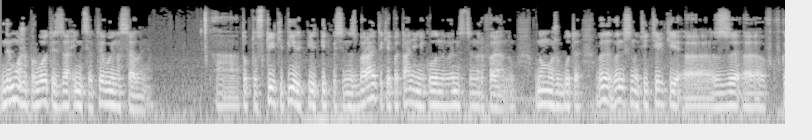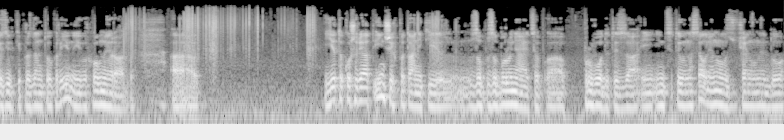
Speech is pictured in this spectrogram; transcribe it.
не може проводитись за ініціативою населення. Тобто, скільки пі- пі- підписів не збирають, таке питання ніколи не винесеться на референдум. Воно може бути винесено тільки е, з е, вказівки президента України і Верховної Ради. Є також ряд інших питань, які за- забороняється е, проводитись за ініціативу населення. Ну, звичайно, не до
